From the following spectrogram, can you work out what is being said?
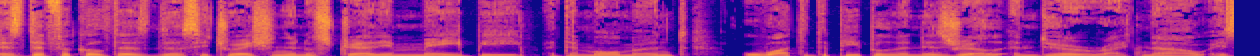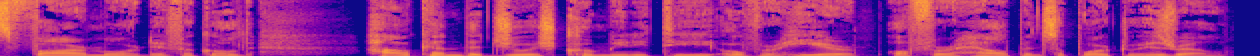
As difficult as the situation in Australia may be at the moment, what the people in Israel endure right now is far more difficult. How can the Jewish community over here offer help and support to Israel?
